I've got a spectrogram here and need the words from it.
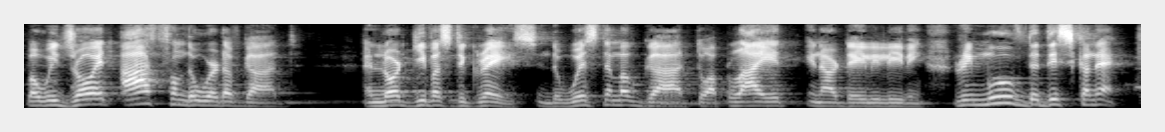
but we draw it out from the Word of God. And Lord, give us the grace and the wisdom of God to apply it in our daily living. Remove the disconnect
